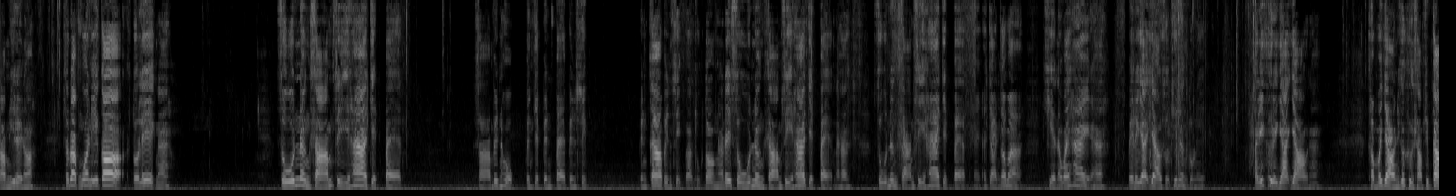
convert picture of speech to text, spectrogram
ตามนี้เลยเนาะสำหรับงวดนี้ก็ตัวเลขนะศูนย์หนึ่งสามสี่ห้าเจ็ดแปดสามเป็นหกเป็นเจ็ดเป็นแปดเป็นสิบ เป็นเก้าเป็นสิบอะถูกต้องนะ ได้ศูนย์หนึ่งสามสี่ห้าเจ็ดแปดนะคะศูนย์หนึ่งสามสี่ห้าเจ็ดแปดอาจารย์ก็มาเขียนเอาไว้ให้นะคะเป็นระยะยาวสูตรที่หนึ่งตรงนี้ อันนี้คือระยะยาวนะคำว่ายาวนี่ก็คือสามสิบเก้า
